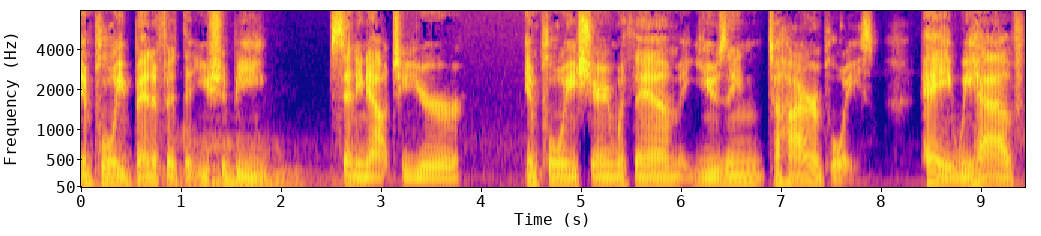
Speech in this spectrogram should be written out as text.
employee benefit that you should be sending out to your employees, sharing with them, using to hire employees. Hey, we have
